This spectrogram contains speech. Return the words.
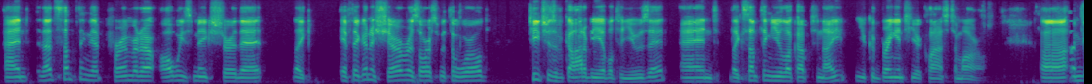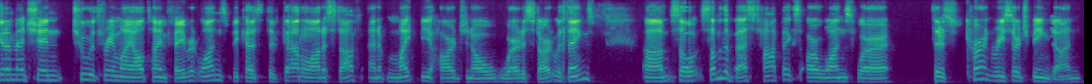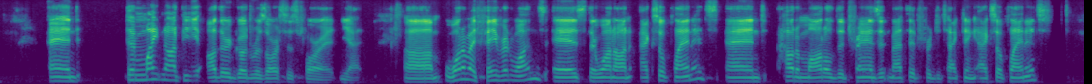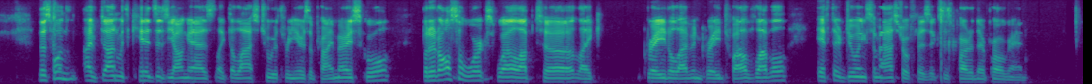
And that's something that Perimeter always makes sure that like if they're going to share a resource with the world, teachers have got to be able to use it. And like something you look up tonight, you could bring into your class tomorrow. Uh, I'm going to mention two or three of my all-time favorite ones because they've got a lot of stuff and it might be hard to know where to start with things. Um, so some of the best topics are ones where there's current research being done and there might not be other good resources for it yet. Um, one of my favorite ones is the one on exoplanets and how to model the transit method for detecting exoplanets. This one I've done with kids as young as like the last two or three years of primary school, but it also works well up to like grade 11, grade 12 level if they're doing some astrophysics as part of their program.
